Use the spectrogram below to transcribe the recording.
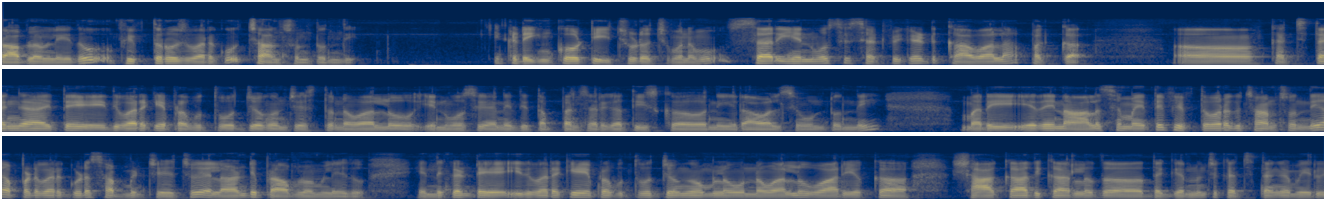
ప్రాబ్లం లేదు. ఫిఫ్త్ రోజు వరకు ఛాన్స్ ఉంటుంది. ఇక్కడ ఇంకోటి చూడొచ్చు మనము. సార్ ఎన్ఓసి సర్టిఫికేట్ కావాలా? పక్కా? ఖచ్చితంగా అయితే ఇదివరకే ప్రభుత్వ ఉద్యోగం చేస్తున్న వాళ్ళు ఎన్ఓసి అనేది తప్పనిసరిగా తీసుకొని రావాల్సి ఉంటుంది. మరి ఏదైనా ఆలస్యం అయితే ఫిఫ్త్ వరకు ఛాన్స్ ఉంది. అప్పటి వరకు కూడా సబ్మిట్ చేయొచ్చు. ఎలాంటి ప్రాబ్లం లేదు. ఎందుకంటే ఇదివరకే ప్రభుత్వ ఉద్యోగంలో ఉన్న వాళ్ళు వారి యొక్క శాఖాధికారుల దగ్గర నుంచి ఖచ్చితంగా మీరు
